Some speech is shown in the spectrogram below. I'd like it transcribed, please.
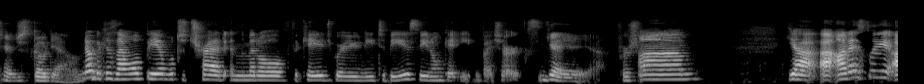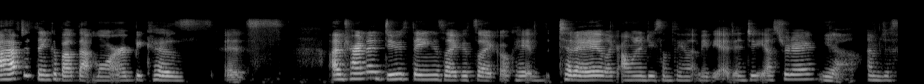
Can't just go down. no because I won't be able to tread in the middle of the cage where you need to be so you don't get eaten by sharks. Yeah, yeah, yeah, for sure. Um, yeah, I, honestly, I have to think about that more because it's. I'm trying to do things like it's like okay today like I want to do something that maybe I didn't do yesterday. yeah. I'm just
